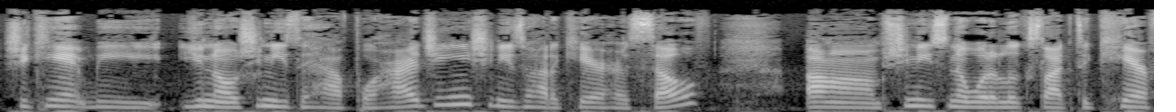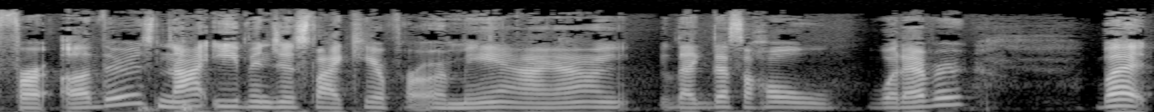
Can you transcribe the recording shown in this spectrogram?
She can't be, you know, she needs to have poor hygiene. She needs to know how to care herself. Um, she needs to know what it looks like to care for others, not even just like care for a man. I, I, like that's a whole whatever. But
